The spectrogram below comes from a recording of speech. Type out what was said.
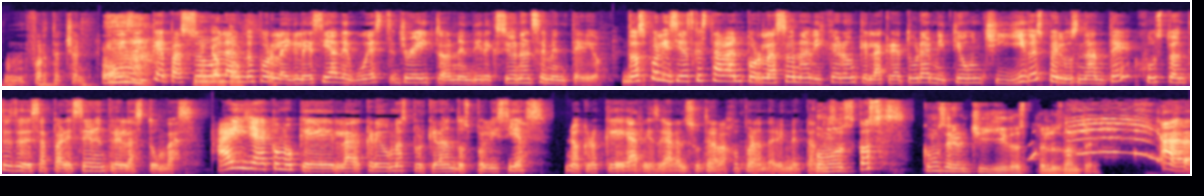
un fortachón. Ah, dicen que pasó volando por la iglesia de West Drayton en dirección al cementerio. Dos policías que estaban por la zona dijeron que la criatura emitió un chillido espeluznante justo antes de desaparecer entre las tumbas. Ahí ya como que la creo más porque eran dos policías. No creo que arriesgaran su trabajo por andar inventando cosas. ¿Cómo sería un chillido espeluznante? Ah.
